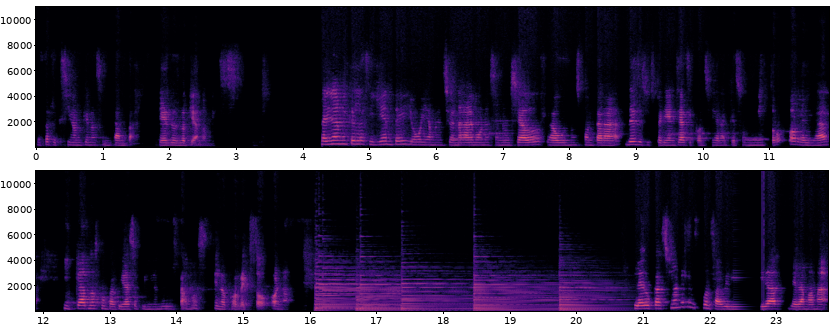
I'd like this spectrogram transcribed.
esta sección que nos encanta, que es desbloqueándome. La dinámica es la siguiente, yo voy a mencionar algunos enunciados, Raúl nos contará desde su experiencia si considera que es un mito o realidad y Kat nos compartirá su opinión de si estamos en lo correcto o no. La educación es responsabilidad de la mamá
